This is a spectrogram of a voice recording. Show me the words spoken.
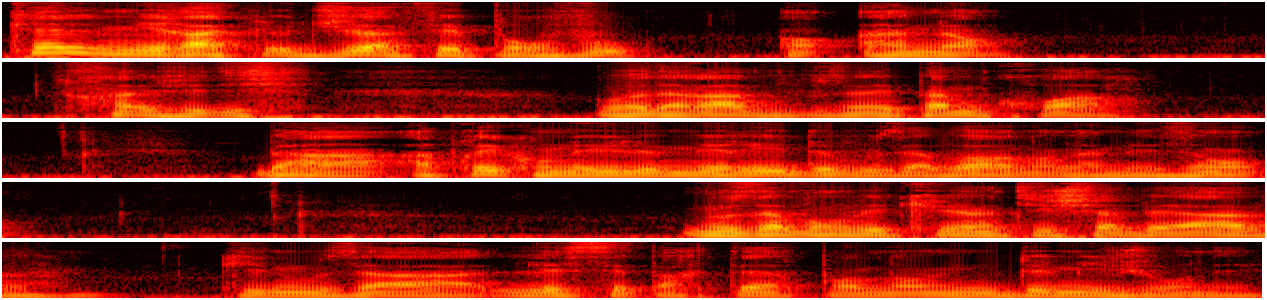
quel miracle Dieu a fait pour vous en un an? Je lui dis Godara, vous n'allez pas me croire. Ben, après qu'on ait eu le mérite de vous avoir dans la maison, nous avons vécu un Tisha B'Av qui nous a laissés par terre pendant une demi-journée.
